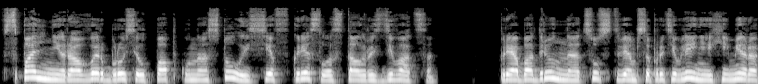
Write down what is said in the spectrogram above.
В спальне Равер бросил папку на стол и, сев в кресло, стал раздеваться. Приободренная отсутствием сопротивления, Химера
